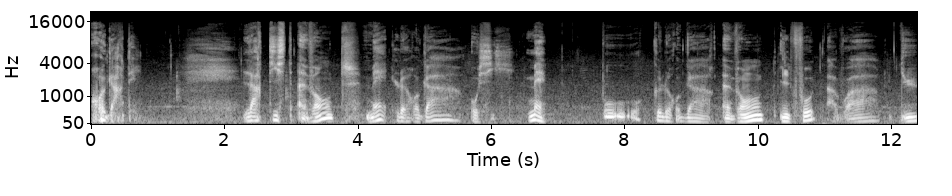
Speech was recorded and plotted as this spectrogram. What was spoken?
regardée. L'artiste invente, mais le regard aussi. Mais pour que le regard invente, il faut avoir du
